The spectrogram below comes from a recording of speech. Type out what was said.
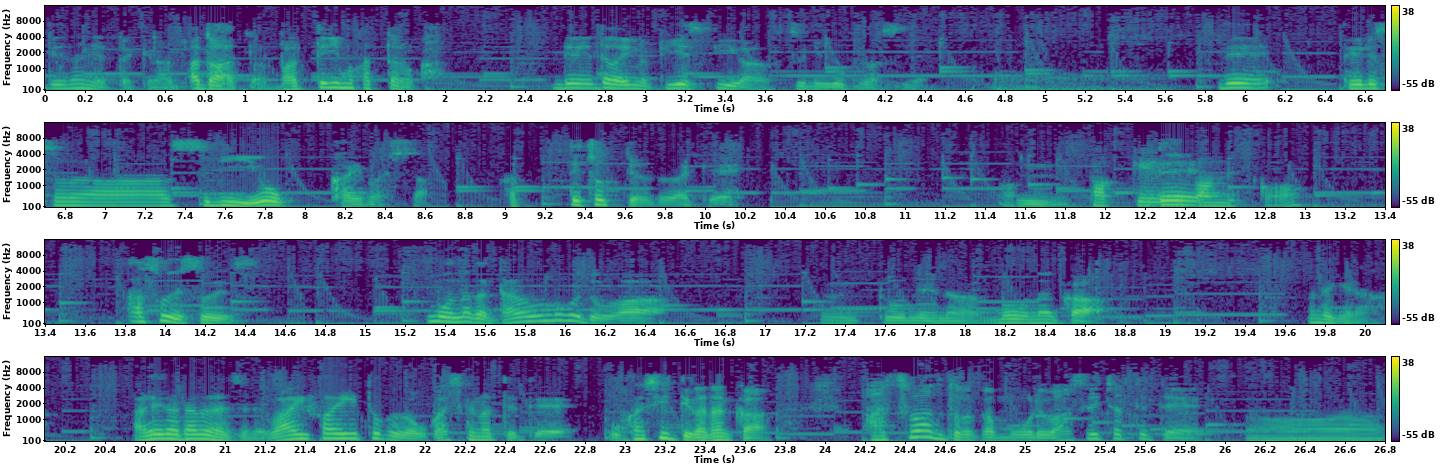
で、何やったっけな？あと、あと、バッテリーも買ったのか。で、だから今 PSP が普通に動きますね。で、ペルソナ3を買いました。買ってちょっとやっただけ。うん。パッケージ版ですか？あ、そうです、そうです。もうなんかダウンロードは、うんとねな、もうなんか、なんだっけな？あれがダメなんですよね。Wi-Fi とかがおかしくなってて、おかしいっていうかなんか、パスワードとかがもう俺忘れちゃってて、あー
